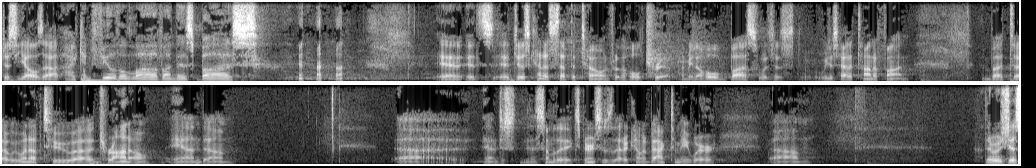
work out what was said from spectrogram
just yells out, I can feel the love on this bus. and it's, it just kind of set the tone for the whole trip. I mean, the whole bus was just, we just had a ton of fun. But uh, we went up to uh, Toronto and. Um, uh, you know, just some of the experiences that are coming back to me where um, there was just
